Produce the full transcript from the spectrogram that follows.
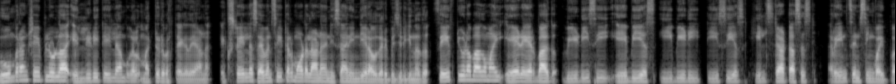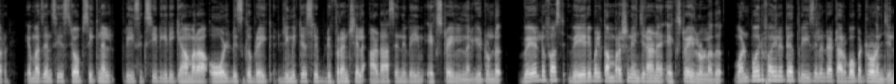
ബൂമറാങ് ഷേപ്പിലുള്ള എൽ ഇ ഡി ടെയിൽ ലാമ്പുകൾ മറ്റൊരു പ്രത്യേകതയാണ്. എക്സ്ട്രയിലിന്റെ സെവൻ സീറ്റർ മോഡലാണ് നിസാൻ ഇന്ത്യയിൽ അവതരിപ്പിച്ചിരിക്കുന്നത്. സേഫ്റ്റിയുടെ ഭാഗമായി ഏഴ് air bag V D C A B S E B D T C S hill start assist rain sensing wiper emergency stop signal three sixty degree camera all disc brake limited slip differential ADAS എന്നിവയും എക്സ്ട്രയിൽ നൽകിയിട്ടുണ്ട്. വേൾഡ് ഫസ്റ്റ് വേരിയബിൾ കംപ്രഷൻ എഞ്ചിനാണ് എക്സ്ട്രയിലുള്ളത്. One point five litre three cylinder turbo petrol engine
